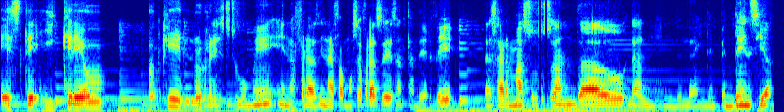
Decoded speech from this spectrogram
Este, y creo que lo resume en la, frase, en la famosa frase de Santander de las armas os han dado la, la independencia,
